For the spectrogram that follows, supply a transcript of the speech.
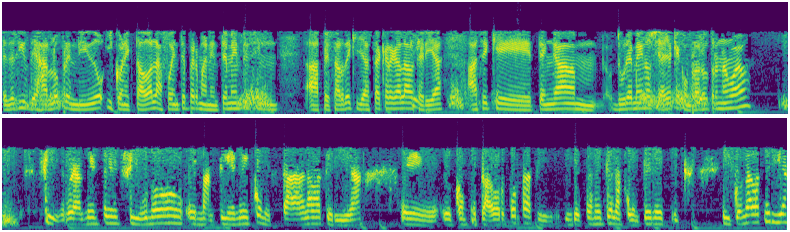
Es decir, dejarlo prendido y conectado a la fuente permanentemente sin, a pesar de que ya está cargada la batería, hace que tenga, mm, dure menos y haya que comprar otra nueva? Sí, realmente si uno eh, mantiene conectada la batería, eh, el computador portátil directamente a la fuente eléctrica y con la batería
